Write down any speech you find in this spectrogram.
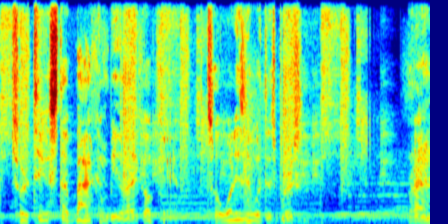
sort of take a step back and be like, okay, so what is it with this person? Right?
